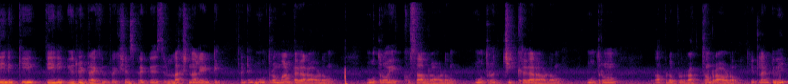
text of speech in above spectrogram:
దీనికి దీని యూరిన్ ట్రాక్ ఇన్ఫెక్షన్స్ ప్రెగ్నెన్సీలో లక్షణాలు ఏంటి? అంటే మూత్రం మంటగా రావడం మూత్రం ఎక్కువసార్లు రావడం మూత్రం చిక్కగా రావడం మూత్రం అప్పుడప్పుడు రక్తం రావడం ఇట్లాంటివి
